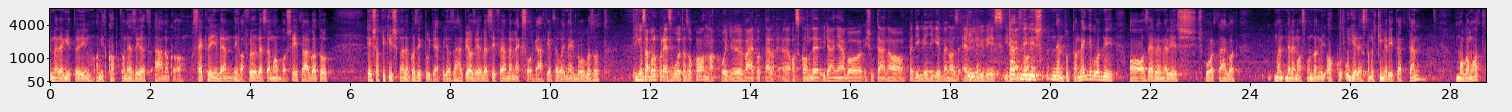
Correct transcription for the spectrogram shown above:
melegítőim, amit kaptam ezért, állnak a szekrényben, néha fölveszem, abba sétálgatok, és akik ismernek, azért tudják, hogy az árpi azért veszi fel, mert megszolgált érte, vagy megdolgozott. Igazából akkor ez volt az oka annak, hogy váltottál a Skander irányába, és utána pedig lényegében az erőművész irányba? Tehát végül is nem tudtam megnyugodni, az erőemelés sportágat merem azt mondani, hogy akkor úgy éreztem, hogy kimerítettem magamat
